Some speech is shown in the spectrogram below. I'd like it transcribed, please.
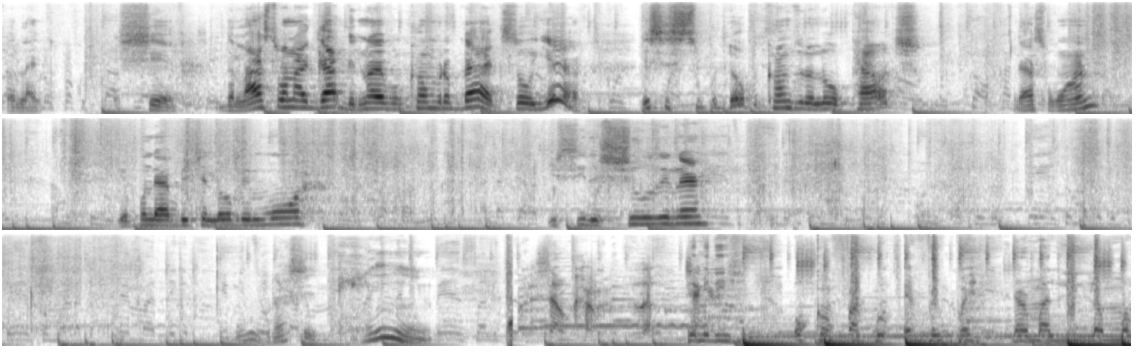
But like, shit. The last one I got did not even come with a bag. So yeah, this is super dope. It comes with a little pouch. That's one. You open that bitch a little bit more. You see the shoes in there. Ooh, that shit clean. So coming, look. Give me the Okon Fagbo everywhere. Normally, love my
